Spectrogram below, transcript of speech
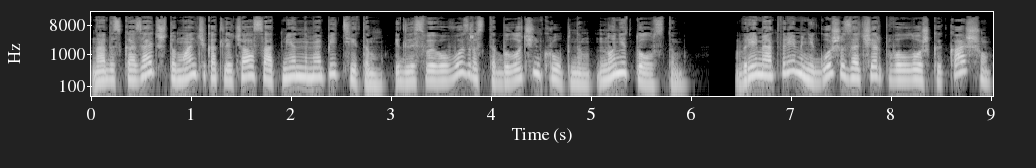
Надо сказать, что мальчик отличался отменным аппетитом и для своего возраста был очень крупным, но не толстым. Время от времени Гоша зачерпывал ложкой кашу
